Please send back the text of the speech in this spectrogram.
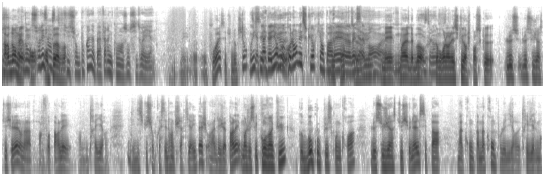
pardon, mais on, sur les on peut avoir. institutions, pourquoi ne pas faire une convention citoyenne? Mais on, on pourrait, c'est une option. Oui, c'est d'ailleurs que- Roland Lescure qui en parlait euh, récemment. oui. euh, Mais moi, d'abord, comme Roland Lescure, je pense que le, su- le sujet institutionnel, on en a parfois parlé, pardon de trahir des discussions précédentes, cher Thierry Pêche, on en a déjà parlé. Moi, je suis convaincu que beaucoup plus qu'on ne croit, le sujet institutionnel, c'est pas Macron, pas Macron, pour le dire euh, trivialement.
